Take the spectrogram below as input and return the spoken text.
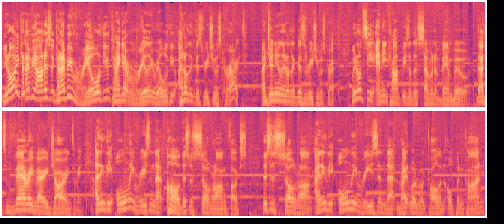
You know what? Can I be honest? Can I be real with you? Can I get really real with you? I don't think this Riichi was correct. I genuinely don't think this Riichi was correct. We don't see any copies of the Seven of Bamboo. That's very, very jarring to me. I think the only reason that... Oh, this was so wrong, folks. This is so wrong. I think the only reason that Right Lord would call an open kan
